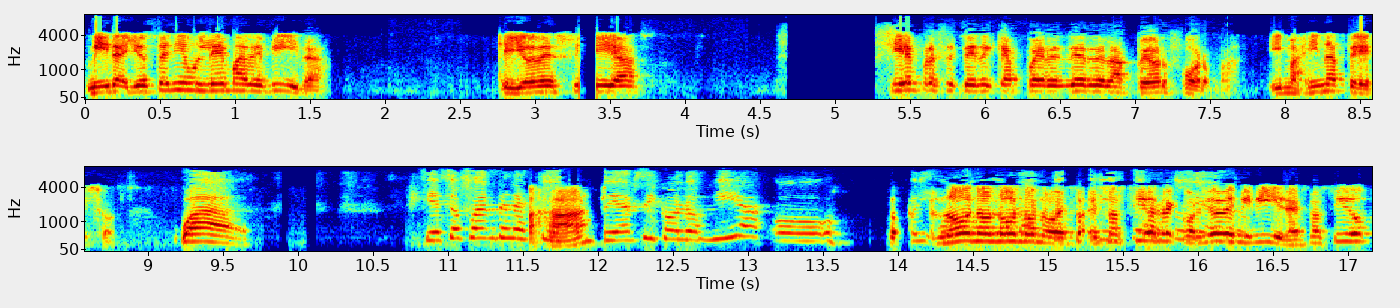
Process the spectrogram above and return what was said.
Mira, yo tenía un lema de vida que yo decía, siempre se tiene que aprender de la peor forma. Imagínate eso. Wow. ¿Y eso fue antes de estudiar psicología o...? No, no, no, no, no, eso, eso ha sido el recorrido de mi vida, eso ha sido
